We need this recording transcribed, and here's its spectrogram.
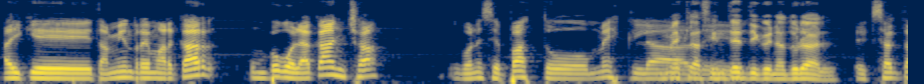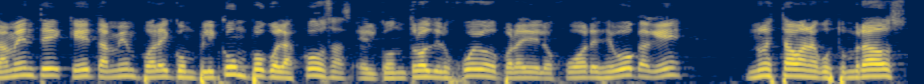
Hay que también remarcar un poco la cancha, con ese pasto mezcla. Mezcla de- sintético y natural. Exactamente, que también por ahí complicó un poco las cosas, el control del juego por ahí de los jugadores de Boca que no estaban acostumbrados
